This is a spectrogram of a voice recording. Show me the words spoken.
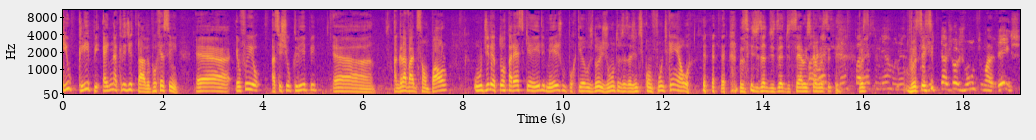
E o clipe é inacreditável, porque assim, é, eu fui assistir o clipe é, a gravado em São Paulo. O diretor parece que é ele mesmo, porque os dois juntos a gente se confunde. Quem é o. Não sei se já disseram isso pra Parece, você. né? Parece Você- mesmo, né? você a se- gente viajou junto uma vez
